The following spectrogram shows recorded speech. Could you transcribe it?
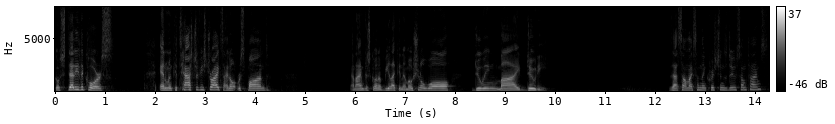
go steady the course and when catastrophe strikes, I don't respond. And I'm just going to be like an emotional wall doing my duty. Does that sound like something Christians do sometimes?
